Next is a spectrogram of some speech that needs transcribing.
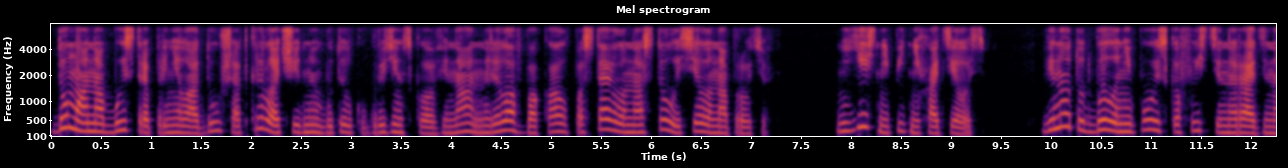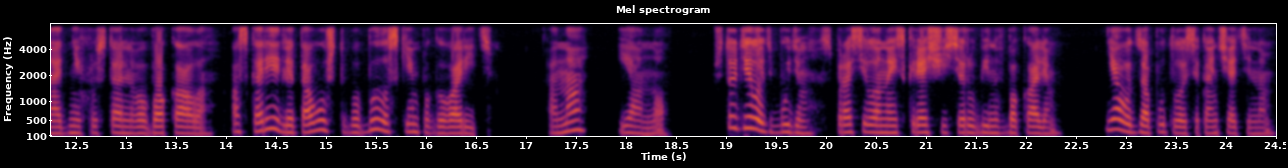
Дома она быстро приняла душ, открыла очередную бутылку грузинского вина, налила в бокал, поставила на стол и села напротив. Ни есть, ни пить не хотелось. Вино тут было не поисков истины ради на дне хрустального бокала, а скорее для того, чтобы было с кем поговорить. Она и оно. «Что делать будем?» – спросила она искрящийся рубин в бокале. Я вот запуталась окончательно.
